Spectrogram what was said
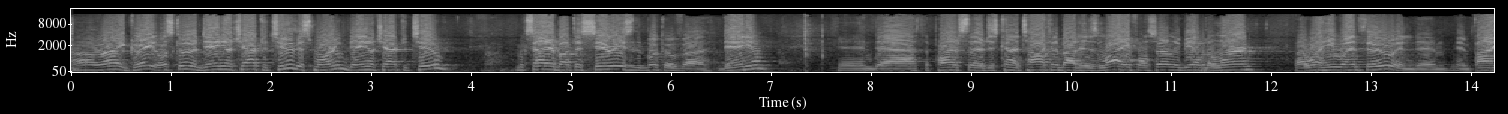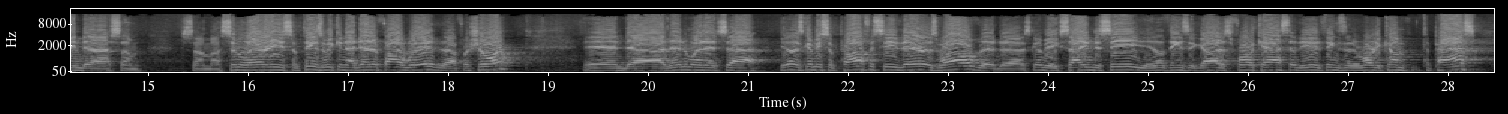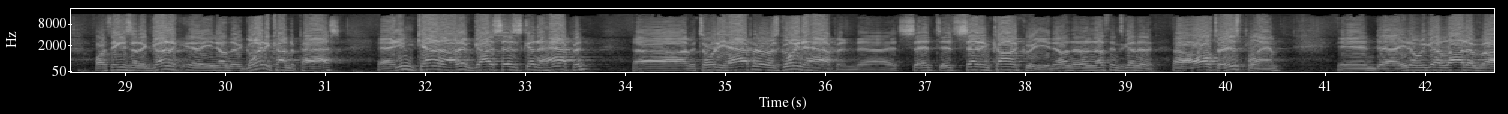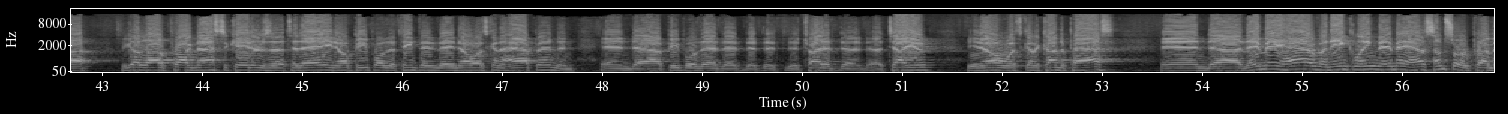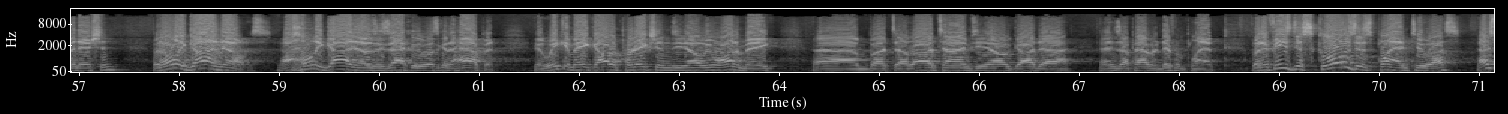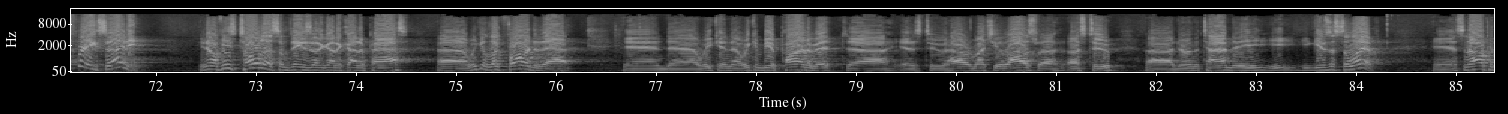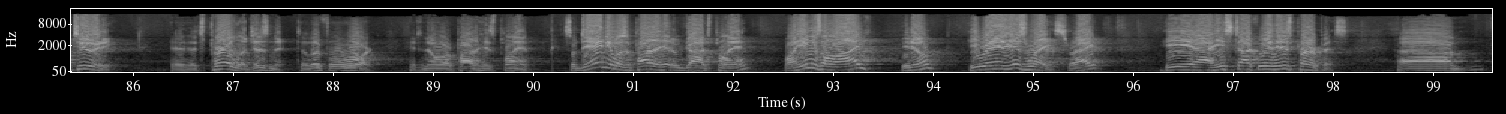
All right, great. Let's go to Daniel chapter 2 this morning. Daniel chapter 2. I'm excited about this series in the book of uh, Daniel. And uh, the parts that are just kind of talking about his life, we'll certainly be able to learn about what he went through and, um, and find uh, some, some uh, similarities, some things we can identify with uh, for sure. And uh, then when it's, uh, you know, there's going to be some prophecy there as well that uh, it's going to be exciting to see, you know, things that God has forecasted, either things that have already come to pass or things that are going to, uh, you know, they're going to come to pass. And you can count on it if God says it's going to happen. Uh, it's already happened or it's going to happen. Uh, it's, it's, it's set in concrete, you know, nothing's going to uh, alter his plan. And, you know, we got a lot of, we got a lot of prognosticators uh, today, you know, people that think that they know what's going to happen and, and uh, people that, that, that, that, that try to uh, tell you, you know, what's going to come to pass. And uh, they may have an inkling, they may have some sort of premonition, but only God knows. only God knows exactly what's going to happen. And we can make all the predictions, you know, we want to make, um, but a lot of times, you know, God uh, ends up having a different plan. But if He's disclosed His plan to us, that's pretty exciting. You know, if He's told us some things that are going to kind of pass, uh, we can look forward to that, and uh, we can uh, we can be a part of it uh, as to however much He allows us to uh, during the time that he, he He gives us to live. And it's an opportunity. It's a privilege, isn't it, to live for the Lord and to know we're a part of His plan. So Daniel was a part of God's plan. While he was alive, you know, he ran his race, right? He, uh, he stuck with his purpose. Um,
